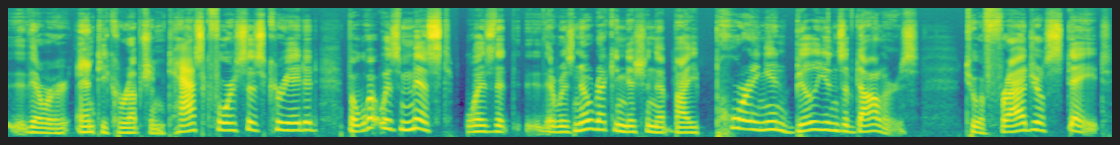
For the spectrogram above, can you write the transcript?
there were anti corruption task forces created, but what was missed was that there was no recognition that by pouring in billions of dollars to a fragile state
